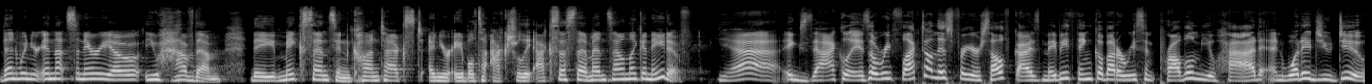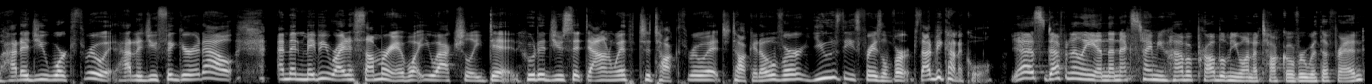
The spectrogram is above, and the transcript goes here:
then when you're in that scenario, you have them. They make sense in context and you're able to actually access them and sound like a native. Yeah, exactly. So reflect on this for yourself, guys. Maybe think about a recent problem you had and what did you do? How did you work through it? How did you figure it out? And then maybe write a summary of what you actually did. Who did you sit down with to talk through it, to talk it over? Use these phrasal verbs. That'd be kind of cool. Yes, definitely. And the next time you have a problem you want to talk over with a friend,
